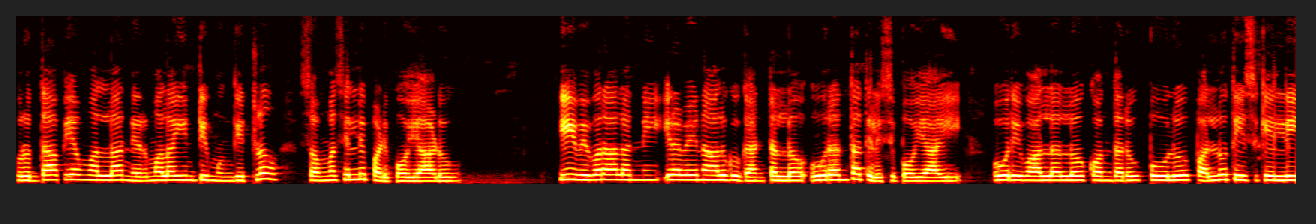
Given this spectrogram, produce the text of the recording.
వృద్ధాప్యం వల్ల నిర్మల ఇంటి ముంగిట్లో సొమ్మసిల్లి పడిపోయాడు. ఈ వివరాలన్నీ ఇరవై నాలుగు గంటల్లో ఊరంతా తెలిసిపోయాయి. ఊరి వాళ్ళల్లో కొందరు పూలు పళ్ళు తీసుకెళ్ళి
